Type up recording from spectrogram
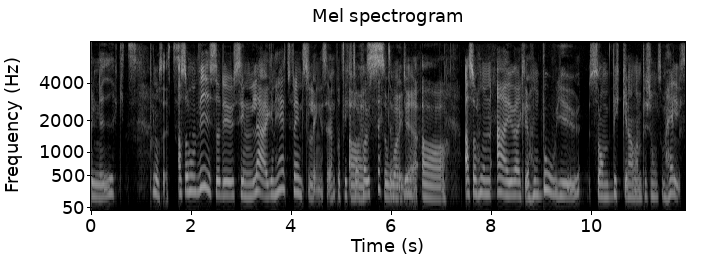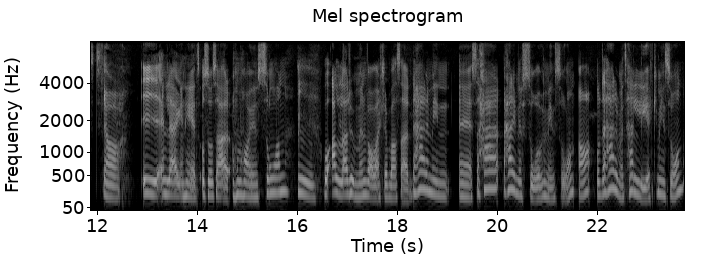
unikt på något sätt. Alltså hon visade ju sin lägenhet för inte så länge sedan på TikTok. Ja, Har du sett den videon? det? Ja. Alltså hon är ju verkligen, hon bor ju som vilken annan person som helst. Ja. I en lägenhet och så så här, hon har ju en son. Mm. Och alla rummen var verkligen bara så här, det här är min, eh, så här, här inne sover min son. Ja, och det här rummet, här leker min son.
